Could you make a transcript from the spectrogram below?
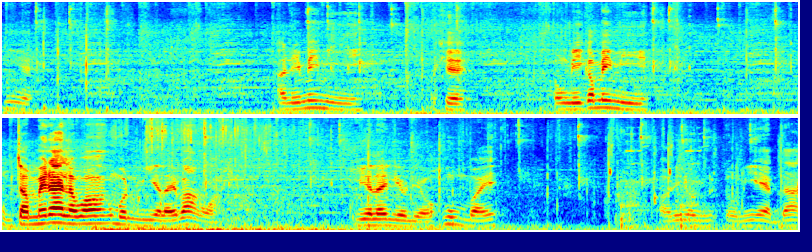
นี่ไงอันนี้ไม่มี โอเค ตรงนี้ก็ไม่มี ผมจำไม่ได้แล้วว่าข้างบนมีอะไรบ้างวะ มีอะไรเหนียวเหนียวๆหุ้มไว้อานี่ตรงนี้แอบได้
